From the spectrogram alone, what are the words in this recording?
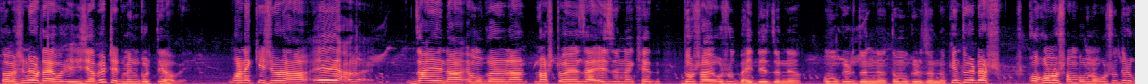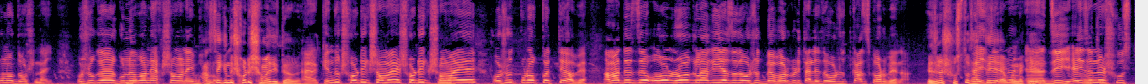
তবে সে ওটা হিসাবে ট্রিটমেন্ট করতে হবে। অনেক এই আ- যায় না, এমন করে না, নষ্ট হয়ে যায়, এই জন্য ক্ষেত দোষ হয় ওষুধ ভাইদের জন্য অমুকের জন্য তমুকের জন্য। কিন্তু এটা কখনো সম্ভব না। ওষুধের কোনো দোষ নাই। ওষুধের গুণগুণ একশো মানেই ভালো। কিন্তু সঠিক সময় দিতে হবে। হ্যাঁ কিন্তু সঠিক সময়ে সঠিক সময়ে ওষুধ প্রয়োগ করতে হবে। আমাদের যে ও রোগ লাগিয়ে যদি ওষুধ ব্যবহার করি তাহলে তো ওষুধ কাজ করবে না। এই জন্য সুস্থ আপনাকে হ্যাঁ, জি এই জন্য। সুস্থ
